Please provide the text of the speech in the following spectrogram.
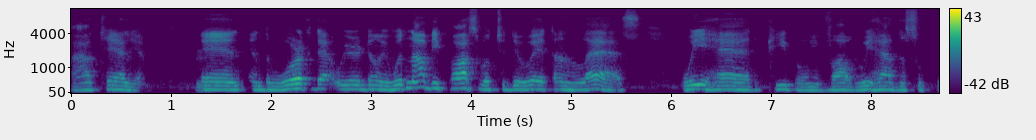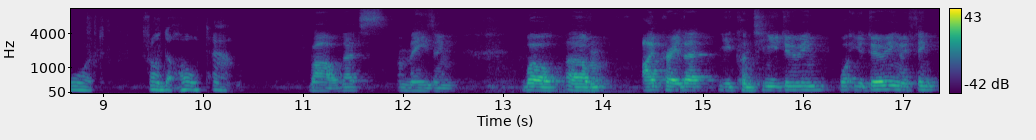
I'll tell you. Mhm. And and the work that we are doing would not be possible to do it unless we had people involved. We had the support from the whole town. Wow, that's amazing. Well, um, I pray that you continue doing what you're doing. I think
